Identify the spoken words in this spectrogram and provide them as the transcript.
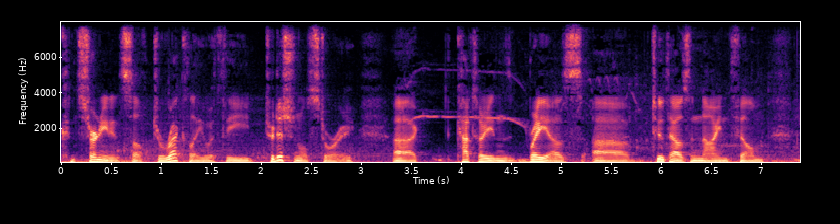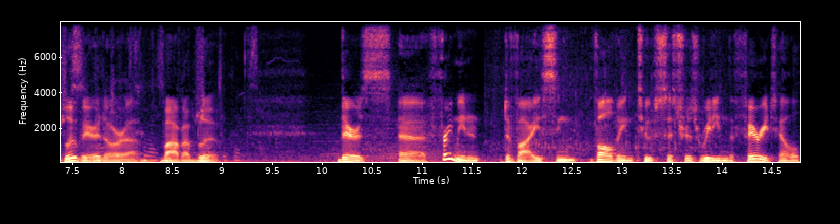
concerning itself directly with the traditional story. Uh, Catherine Breillat's uh, 2009 film Bluebeard or uh, Barbe Bleue. There's a framing device involving two sisters reading the fairy tale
